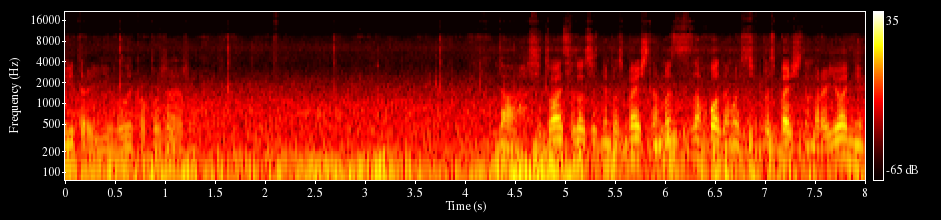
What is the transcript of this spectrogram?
Вітер і велика пожежа. Да, ситуація досить небезпечна. Ми знаходимося в безпечному районі,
